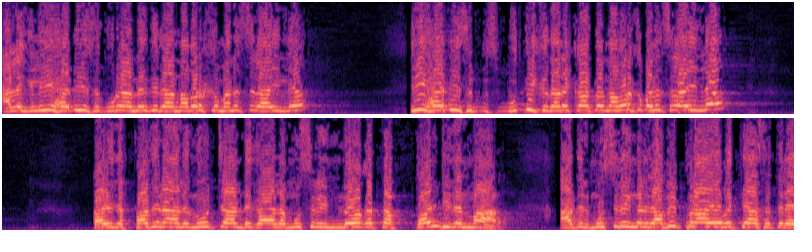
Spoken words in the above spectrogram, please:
അല്ലെങ്കിൽ ഈ ഹദീസ് ഖുർആാനെതിരാന്ന് അവർക്ക് മനസ്സിലായില്ല. ഈ ഹദീസ് ബുദ്ധിക്ക് നിരക്കാത്തെന്ന് അവർക്ക് മനസ്സിലായില്ല. കഴിഞ്ഞ പതിനാല് നൂറ്റാണ്ട് കാലം മുസ്ലിം ലോകത്തെ പണ്ഡിതന്മാർ അതിൽ മുസ്ലിങ്ങളിൽ അഭിപ്രായ വ്യത്യാസത്തിലെ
